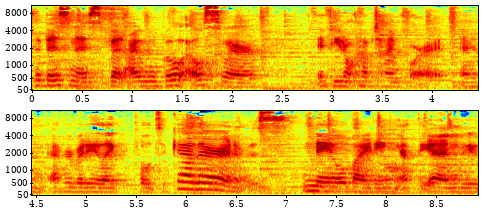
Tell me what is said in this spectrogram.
the business, but I will go elsewhere if you don't have time for it. And everybody like pulled together and it was nail biting at the end. We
